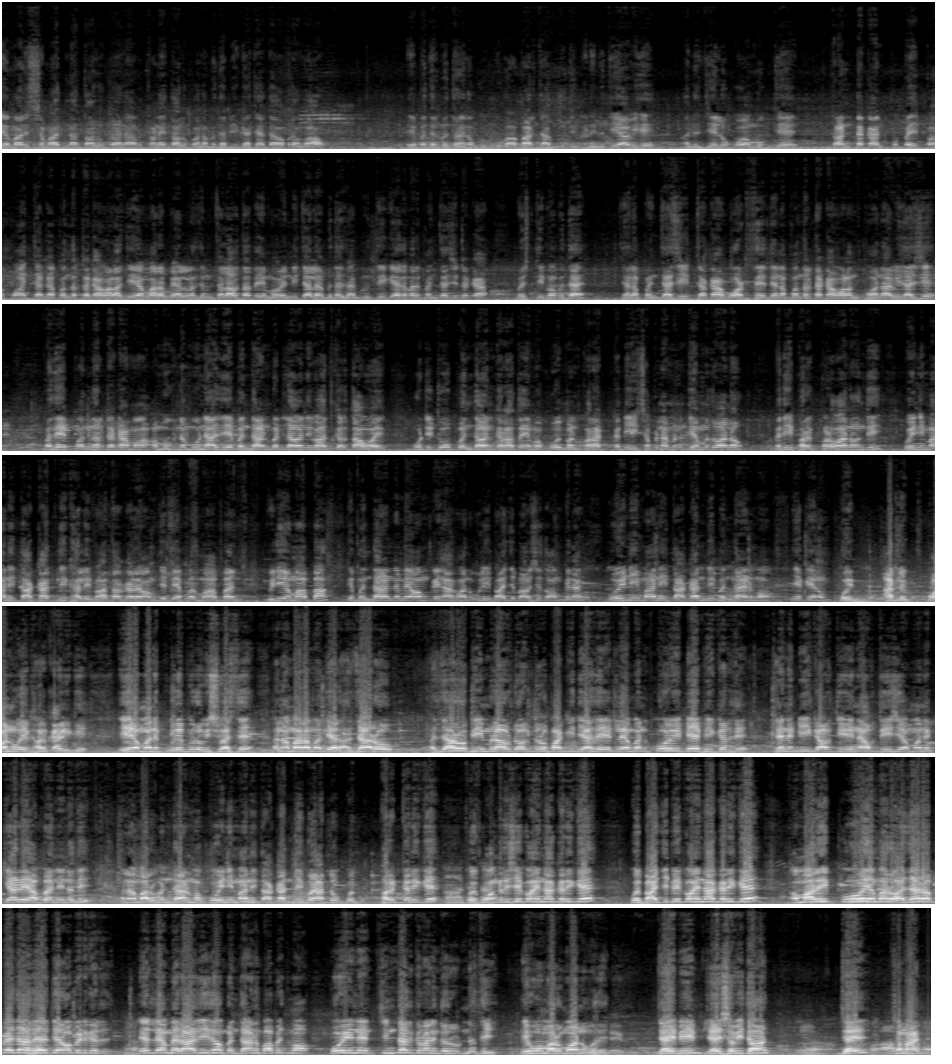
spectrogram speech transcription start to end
દિવસે અમારી સમાજના તાલુકાના, ત્રણેય તાલુકાના બધા ભેગા થયા હતા આપણા વાવ. એ બદલ બધાનો ખૂબ ખૂબ આભાર. જાગૃતિ ઘણી બધી આવી છે. અને જે લોકો અમુક જે ત્રણ ટકા પાંચ ટકા, પંદર ટકાવાળા જે અમારા પહેલાં જેમ ચલાવતા હતા, એમ હવે નહીં ચાલે. બધા જાગૃત થઈ ગયા. તમારે પંચ્યાસી ટકા વસ્તીમાં બધા. જેના પંચ્યાસી ટકા વોટ છે, તેના પંદર ટકાવાળાને ફોન આવી જાય છે. પછી પંદર ટકામાં અમુક નમૂના જે બંધારણ બદલાવાની વાત કરતા હોય, મોટી ટોપ બંધારણ કરાતો એમાં કોઈ પણ ફરક કદી સપનામાં નથી સમજવાનો કદી ફરક પડવાનો નથી. કોઈની માની તાકાત નથી, ખાલી વાતો કરે, આમ જે પેપરમાં આપવા, વિડીયોમાં આપવા કે બંધારણ તમે આમ કહી નાખવાનું, ઓલી ભાજપ આવશે તો આમ કહી નાખ કોઈની માની તાકાત નથી બંધારણમાં, એક એનો કોઈ, આટલું કોનું એક હરકાવી કે, એ અમને પૂરેપૂરો વિશ્વાસ છે. અને અમારામાં અત્યારે હજારો હજારો ભીમરાવ ડોક્ટરો પાકી ગયા છે એટલે અમને કોઈ બે ફિકર છે. જેને બીક આવતી હોય એને આવતી છે. અમને ક્યારેય આવવાની નથી. અને અમારું બંધારણમાં કોઈની માની તાકાત નથી. કોઈ આટલું કોઈ ફરક કરી કે કોઈ કોંગ્રેસે કોઈ ના કરી કે કોઈ ભાજપે કોઈ ના કરી કે અમારી કોઈ અમારો હજારો પેદા છે અત્યારે આંબેડકર એટલે અમે રાજી છો બંધારણ બાબતમાં કોઈને ચિંતા જ કરવાની જરૂર નથી. એવું અમારું માનવું છે. જય ભીમ જય સંવિધાન જય સમાજ.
